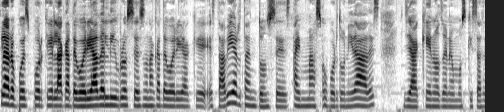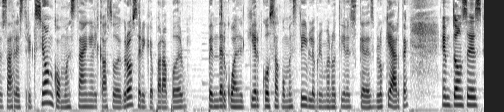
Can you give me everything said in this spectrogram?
Claro, pues porque la categoría de libros es una categoría que está abierta, entonces hay más oportunidades, ya que no tenemos quizás esa restricción como está en el caso de Grocery, que para poder vender cualquier cosa comestible primero tienes que desbloquearte. Entonces,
